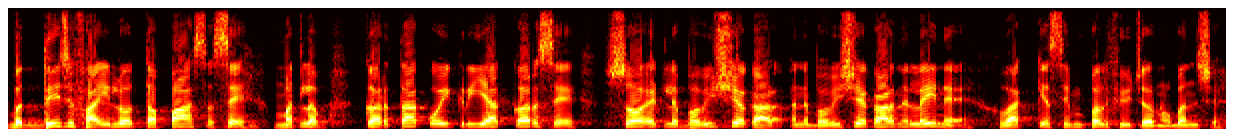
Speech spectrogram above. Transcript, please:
બધી જ ફાઇલો તપાસશે. મતલબ, કરતા કોઈ ક્રિયા કરશે, સ એટલે ભવિષ્યકાળ અને ભવિષ્યકાળને લઈને વાક્ય સિમ્પલ ફ્યુચરનું બનશે.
